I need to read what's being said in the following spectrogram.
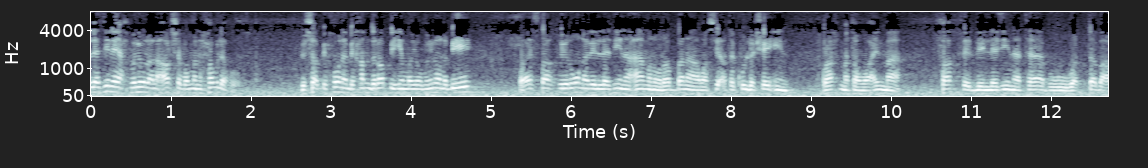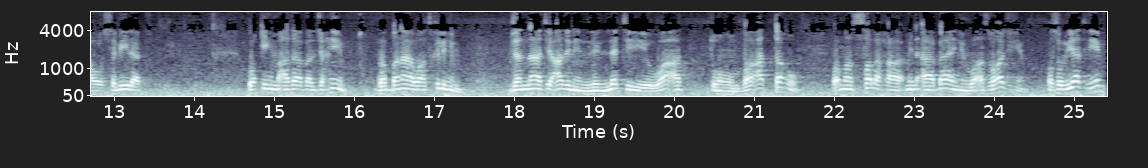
Əllezine yahmilunal arşə və men havlehu yusabbihuna bihamdi rabbihim və yu'minuna bihi və yestağfiruna lillezine amanu rabbana vasi'ata kulli şeyin rahmeten və ilma faghfir lillezine tabu vettaba'u sabilak və qihim azabal jahim rabbana və adkhilhim cennati adnin lilleti va'adtuhum va'adtahum və men salaha min abaihim və azvacihim və zurriyatihim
